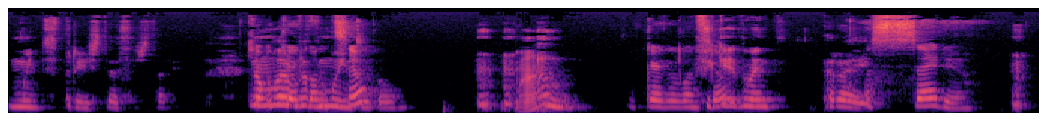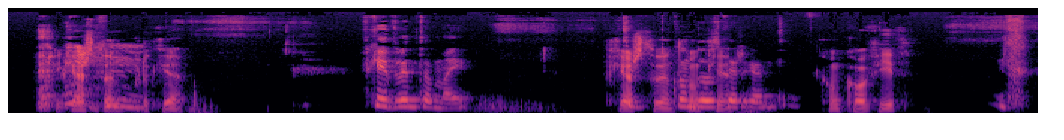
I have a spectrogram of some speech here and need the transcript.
Muito triste essa história. Não me é lembro de muito. bom. O que é que aconteceu? Fiquei doente. Peraí. A sério? Ficaste doente porquê? Fiquei doente a meio. Ficaste doente com com o de quê? garganta. Com Covid?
